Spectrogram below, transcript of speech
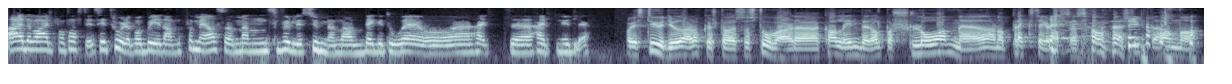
Nei, Det var helt fantastisk. Jeg tror det må bli den for meg, altså. Men selvfølgelig summen av begge to er jo helt, helt nydelig. Og I studio der dere står, så sto vel Kalle Innbjørg holdt på å slå ned det der noe pleksiglasset som skilte han og,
